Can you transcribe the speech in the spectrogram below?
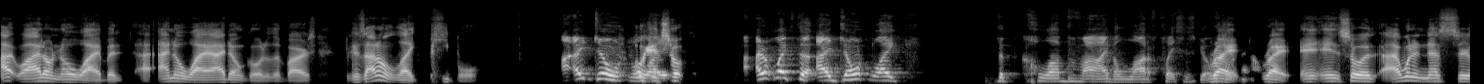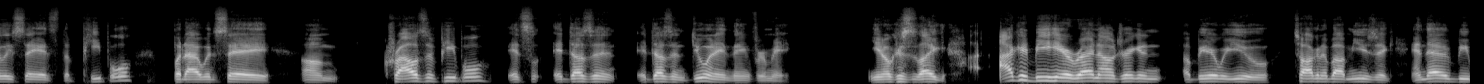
I well I don't know why, but I, I know why I don't go to the bars because I don't like people. I don't Okay, like so I don't like the I don't like the club vibe a lot of places go right, now. right, and and so I wouldn't necessarily say it's the people, but I would say um crowds of people. It's it doesn't it doesn't do anything for me, you know, because like I- I could be here right now drinking a beer with you talking about music and that would be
